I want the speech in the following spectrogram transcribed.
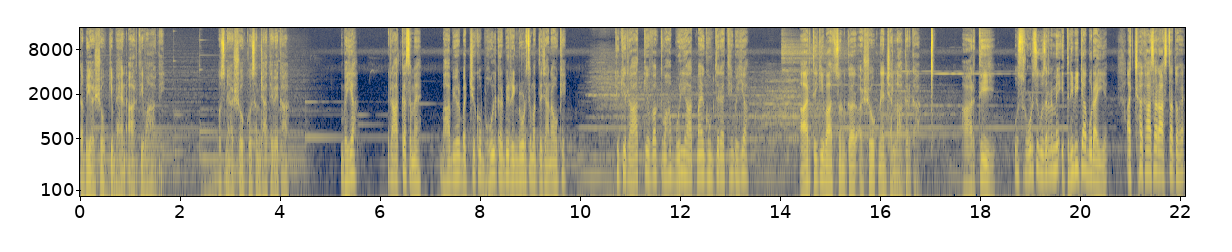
तभी अशोक की बहन आरती वहाँ आ गई। उसने अशोक को समझाते हुए कहा, भैया, रात का समय, भाभी और बच्चे को भूल कर भी रिंग रोड से मत ले जाना, ओके? क्योंकि रात के वक्त वहाँ बुरी आत्माएँ घूमते रहती हैं, भैया। आरती की बात सुनकर अशोक ने झल्लाकर कहा, आरती उस रोड से गुजरने में इतनी भी क्या बुराई है? अच्छा खासा रास्ता तो है।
